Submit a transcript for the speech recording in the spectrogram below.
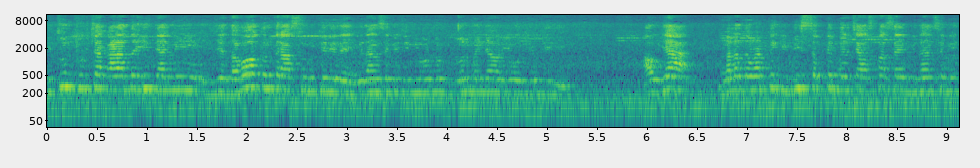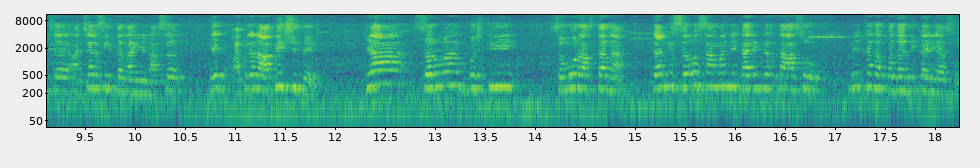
इथून पुढच्या काळातही त्यांनी जे दबाव तंत्र आज सुरू केलेलं आहे विधानसभेची निवडणूक दोन महिन्यावर येऊन घेतलेली अवघ्या मला तर वाटतं की वीस सप्टेंबरच्या आसपास साहेब विधानसभेचं आचारसंहिता लागेल असं एक आपल्याला अपेक्षित आहे. ह्या सर्व गोष्टी समोर असताना त्यांनी सर्वसामान्य कार्यकर्ता असो एखादा पदाधिकारी असो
